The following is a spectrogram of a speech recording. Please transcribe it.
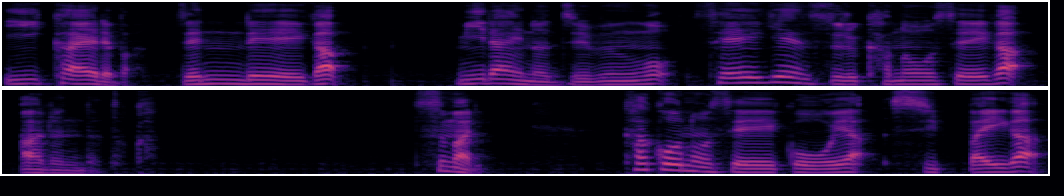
言い換えれば前例が未来の自分を制限する可能性があるんだとか。つまり、過去の成功や失敗が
